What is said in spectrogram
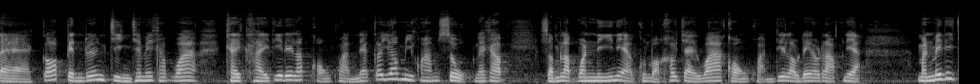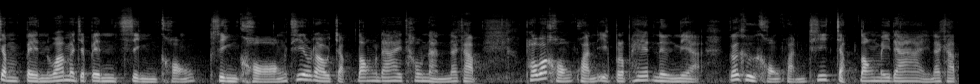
แต่ก็เป็นเรื่องจริงใช่ไหมครับว่าใครๆที่ได้รับของขวัญเนี่ยก็ย่อมมีความสุขนะครับสำหรับวันนี้เนี่ยคุณหมอเข้าใจว่าของขวัญที่เราได้รับเนี่ยมันไม่ได้จำเป็นว่ามันจะเป็นสิ่งของสิ่งของที่เราจับต้องได้เท่านั้นนะครับ เพราะว่าของขวัญอีกประเภทหนึ่งเนี่ยก็คือของขวัญที่จับต้องไม่ได้นะครับ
